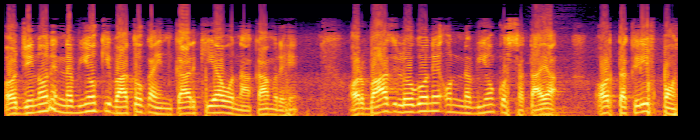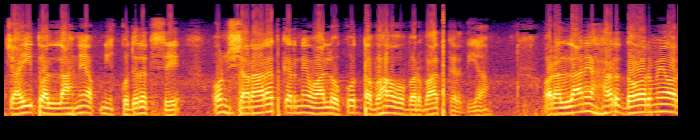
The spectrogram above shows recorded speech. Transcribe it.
और जिन्होंने नबियों की बातों का इनकार किया, वो नाकाम रहे और बाज़ लोगों ने उन नबियों को सताया और तकलीफ़ पहुंचाई तो अल्लाह ने अपनी कुदरत से उन शरारत करने वालों को तबाह व बर्बाद कर दिया और अल्लाह ने हर दौर में और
